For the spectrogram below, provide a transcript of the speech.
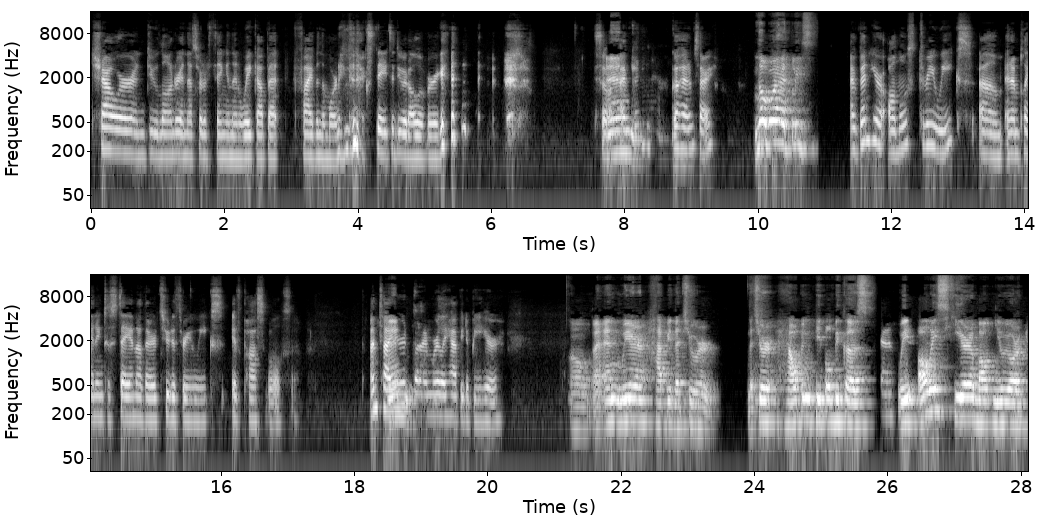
shower and do laundry and that sort of thing, and then wake up at five in the morning the next day to do it all over again. so and... been... go ahead. I'm sorry. No, go ahead, please. I've been here almost three weeks, um, and I'm planning to stay another two to three weeks if possible. So I'm tired, and... but I'm really happy to be here. Oh, and we're happy that you're that you're helping people because yeah. we always hear about New York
